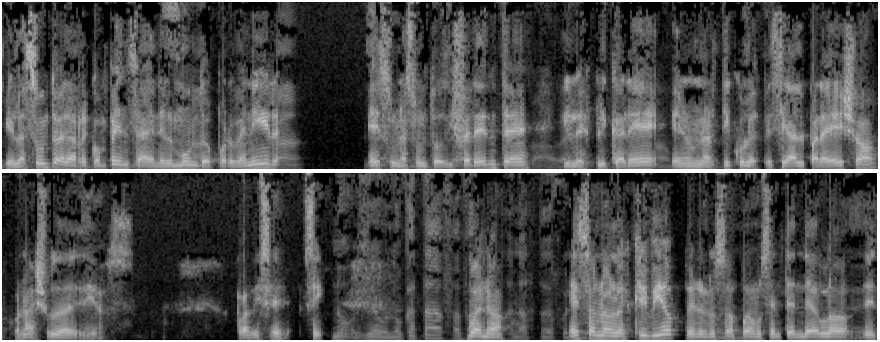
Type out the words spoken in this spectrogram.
El asunto de la recompensa en el mundo por venir es un asunto diferente y lo explicaré en un artículo especial para ello con la ayuda de Dios dice, sí. Bueno, eso no lo escribió, pero nosotros podemos entenderlo de,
